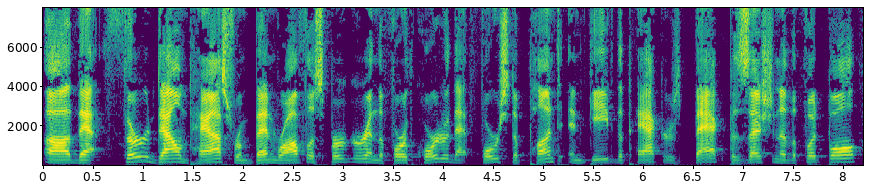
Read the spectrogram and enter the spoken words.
uh, that third down pass from Ben Roethlisberger in the fourth quarter that forced a punt and gave the Packers back possession of the football.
